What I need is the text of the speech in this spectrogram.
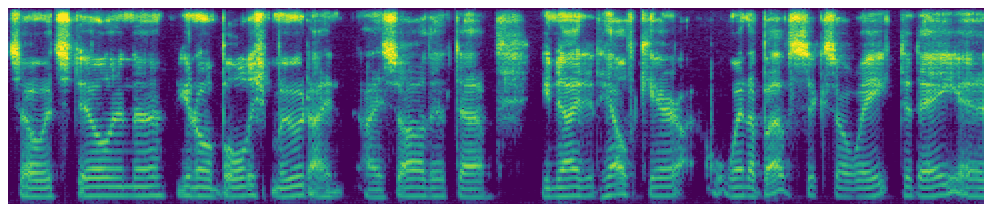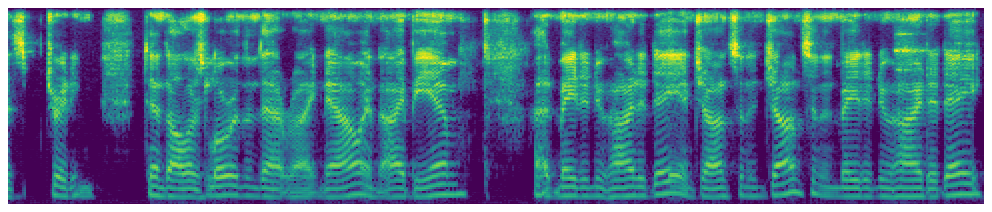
So it's still in the you know bullish mood. I I saw that uh, United Healthcare went above 608 today. It's trading ten dollars lower than that right now, and IBM had made a new high today, and Johnson and Johnson had made a new high today.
